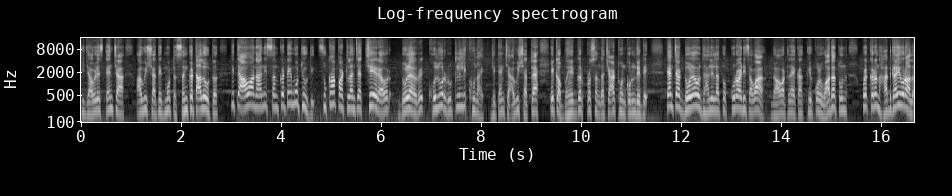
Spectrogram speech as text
की ज्यावेळेस त्यांच्या आयुष्यात एक मोठं संकट आलं होतं तिथे आव्हानं आणि संकटही मोठी होती. सुखा पाटलांच्या चेहऱ्यावर डोळ्यावर एक खोलवर रुतलेली खून आहे जी त्यांच्या आयुष्यातल्या एका भयंकर प्रसंगाची आठवण करून देते. त्यांच्या डोळ्यावर झालेला तो कुऱ्हाडीचा वाळ गावातल्या एका किरकोळ वादातून प्रकरण हातगाईवर आलं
